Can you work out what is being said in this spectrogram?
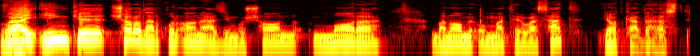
و اینکه چرا در قرآن عظیم و شان ما را به نام امت وسط یاد کرده است.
